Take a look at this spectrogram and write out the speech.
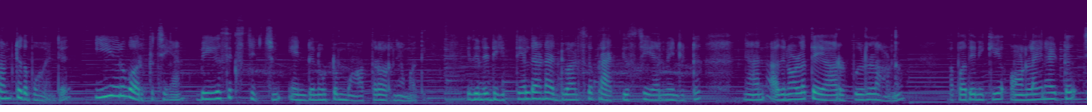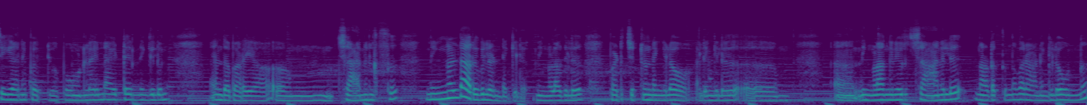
കം ടു ദ പോയിന്റ് ഈ ഒരു വർക്ക് ചെയ്യാൻ ബേസിക് സ്റ്റിച്ചും എൻഡ് നോട്ടും മാത്രം അറിഞ്ഞാൽ മതി. ഇതിന്റെ ഡീറ്റെയിൽഡ് ആൻഡ് അഡ്വാൻസ്ഡ് പ്രാക്ടീസ് ചെയ്യാൻ വേണ്ടിയിട്ട് ഞാൻ അതിനുള്ള തയ്യാറെടുപ്പുകളിലാണ്. അപ്പോൾ അതെനിക്ക് ഓൺലൈനായിട്ട് ചെയ്യാനേ പറ്റൂ. അപ്പോൾ ഓൺലൈനായിട്ട് എന്തെങ്കിലും എന്താ പറയുക ചാനൽസ് നിങ്ങളുടെ അറിവിലുണ്ടെങ്കിൽ നിങ്ങളതിൽ പഠിച്ചിട്ടുണ്ടെങ്കിലോ അല്ലെങ്കിൽ നിങ്ങളങ്ങനെ ഒരു ചാനൽ നടത്തുന്നവരാണെങ്കിലോ ഒന്ന്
